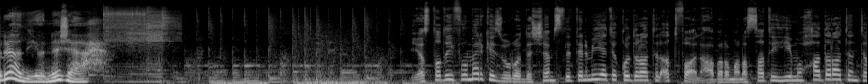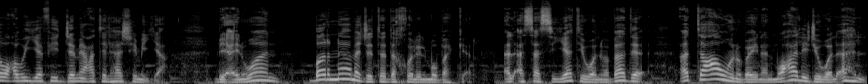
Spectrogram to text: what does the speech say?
راديو النجاح. يستضيف مركز ورود الشمس لتنمية قدرات الأطفال عبر منصته محاضرات توعوية في الجامعة الهاشمية بعنوان برنامج التدخل المبكر. الأساسيات والمبادئ التعاون بين المعالج والأهل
